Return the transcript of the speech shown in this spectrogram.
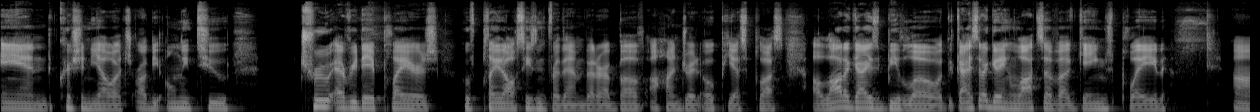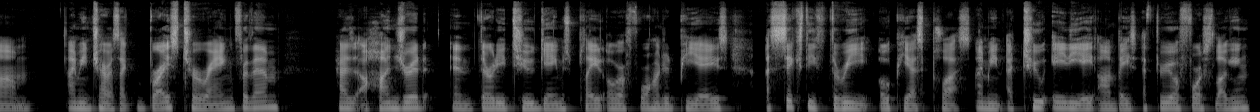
and Christian Yelich are the only two true everyday players who've played all season for them that are above 100 OPS plus. A lot of guys below the guys that are getting lots of uh, games played. Um, I mean, Travis, like Brice Turang for them has 132 games played over 400 PAs, a 63 OPS plus. I mean, a 288 on base, a 304 slugging.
